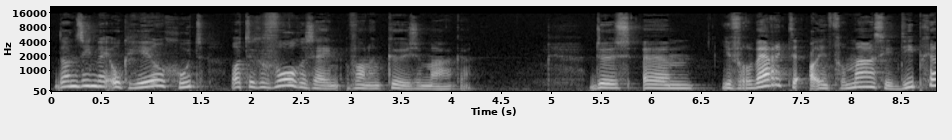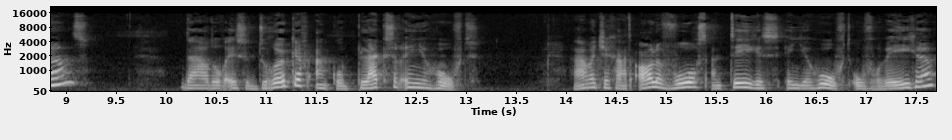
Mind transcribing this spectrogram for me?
dan zien wij ook heel goed wat de gevolgen zijn van een keuze maken. Dus um, je verwerkt de informatie diepgaand, daardoor is het drukker en complexer in je hoofd. Ja, want je gaat alle voor's en tegens in je hoofd overwegen,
